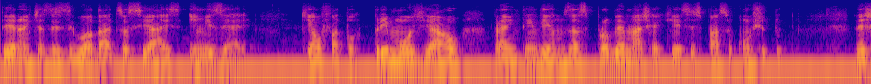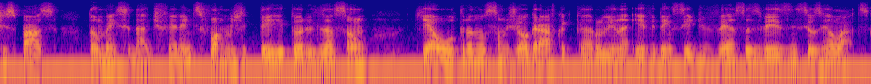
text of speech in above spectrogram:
perante as desigualdades sociais e miséria, que é o fator primordial para entendermos as problemáticas que esse espaço constitui. Neste espaço, também se dá diferentes formas de territorialização, que é outra noção geográfica que Carolina evidencia diversas vezes em seus relatos,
